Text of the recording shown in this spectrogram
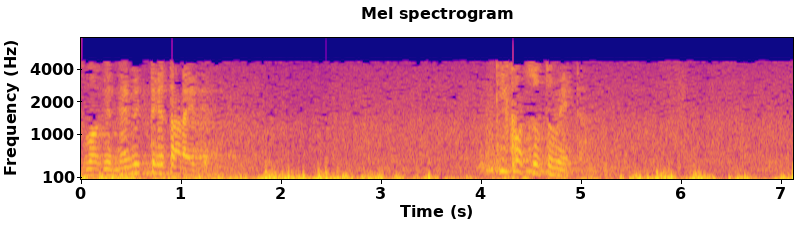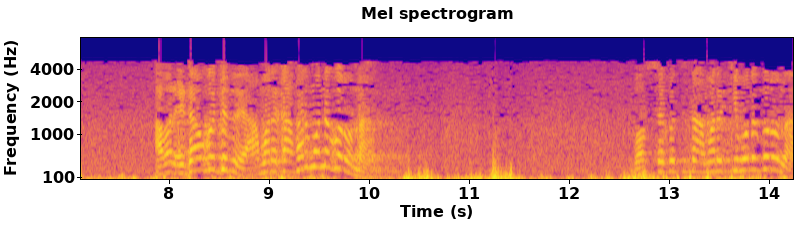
তোমাকে নেভির থেকে তাড়াই দেবে। কি করছ তুমি এটা? আবার এটাও করতেছে আমার কাফের মনে করো না। বর্ষা করতেছে, আমার কি মনে করো না?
